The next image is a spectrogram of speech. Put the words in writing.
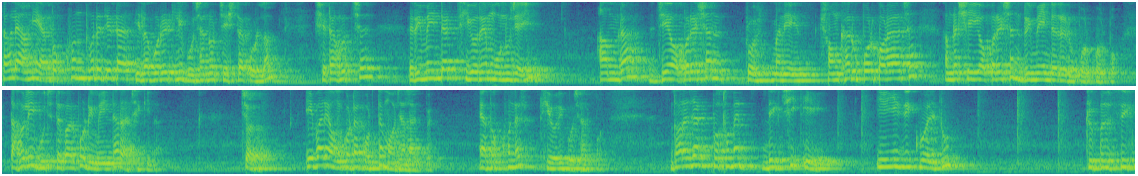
তাহলে আমি এতক্ষণ ধরে যেটা এলাবোরেটলি বোঝানোর চেষ্টা করলাম, সেটা হচ্ছে রিমাইন্ডার থিওরেম অনুযায়ী আমরা যে অপারেশন মানে সংখ্যার উপর করা আছে, আমরা সেই অপারেশন রিমাইন্ডারের উপর করব। তাহলেই বুঝতে পারব রিমাইন্ডার আছে কি না চলো, এবারে অঙ্কটা করতে মজা লাগবে, এতক্ষণের থিওরি বোঝার পর। ধরা যাক, প্রথমে দেখছি A A is equal to triple six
